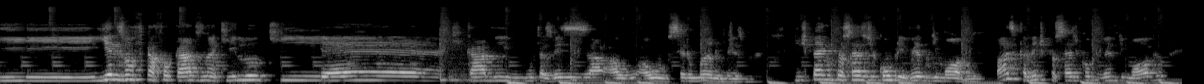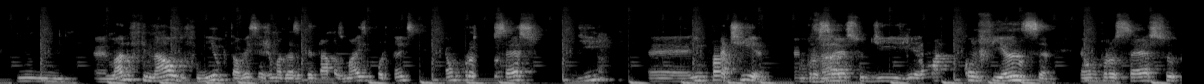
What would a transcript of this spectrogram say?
e, e, eles vão ficar focados naquilo que é que cabe muitas vezes ao, ao ser humano mesmo. Né? A gente pega o processo de compra e venda de imóvel. Basicamente, o processo de compra e venda de imóvel, em, é, lá no final do funil, que talvez seja uma das etapas mais importantes, é um processo de é, empatia, é um processo Exato. de gerar confiança, é um processo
